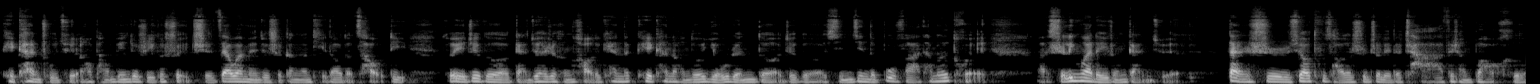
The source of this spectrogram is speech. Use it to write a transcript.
可以看出去。然后旁边就是一个水池，在外面就是刚刚提到的草地，所以这个感觉还是很好的。看，可以看到很多游人的这个行进的步伐，他们的腿啊，是另外的一种感觉。但是需要吐槽的是，这里的茶非常不好喝，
